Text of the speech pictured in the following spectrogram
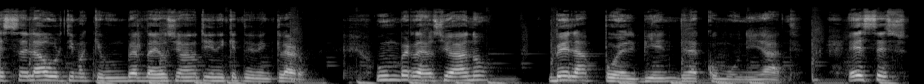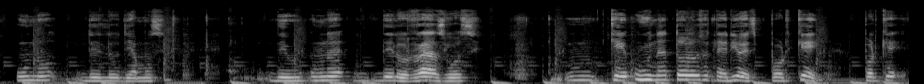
esta es la última que un verdadero ciudadano tiene que tener en claro. Un verdadero ciudadano vela por el bien de la comunidad. Este es uno de los, digamos, de uno de los rasgos que una todos los anteriores. ¿Por qué? Porque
